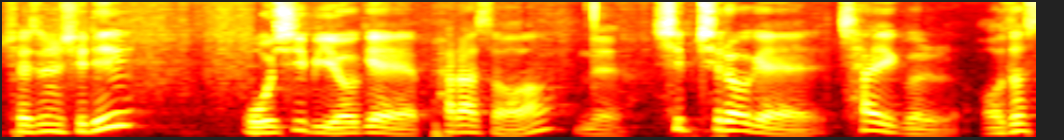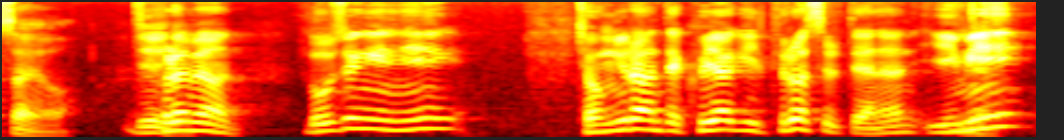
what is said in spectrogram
최순실이 52억에 팔아서 네. 17억의 차익을 얻었어요. 네. 그러면 노정인이 정유라한테 그 이야기를 들었을 때는 이미 네.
